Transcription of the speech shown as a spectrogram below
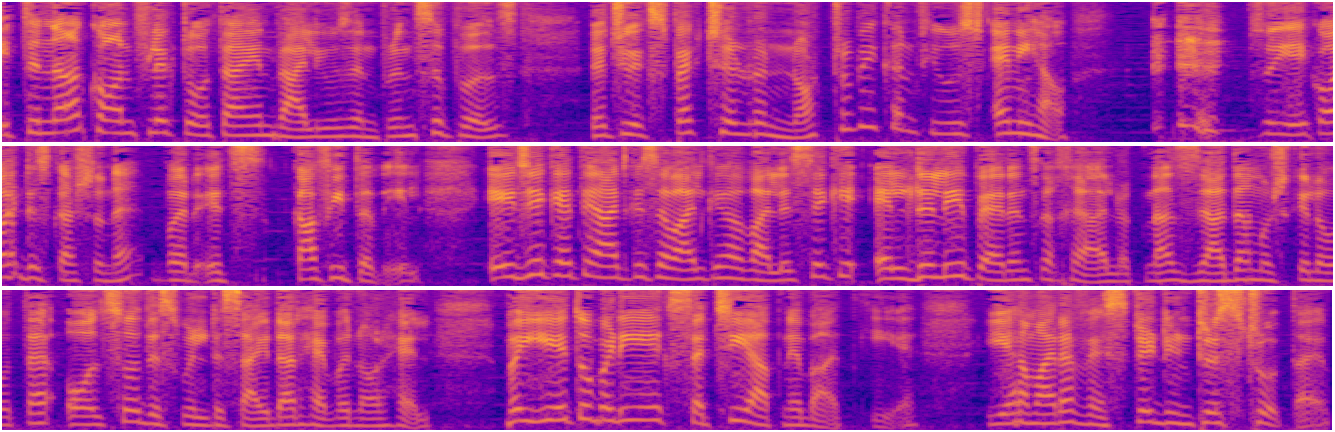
इतना कॉन्फ्लिक्ट होता है in values and principles that you expect children not to be confuse anyhow so ये एक और डिस्कशन है पर इट्स काफ़ी तवील। एजे कहते हैं, आज के सवाल के हवाले से कि एल्डरली पेरेंट्स का ख्याल रखना ज़्यादा मुश्किल होता है। Also this will decide our heaven और हेल भाई, ये तो बड़ी एक सच्ची आपने बात की है। ये हमारा वेस्टेड इंटरेस्ट होता है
